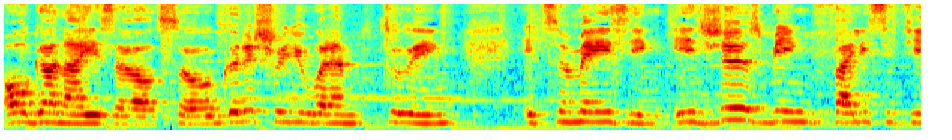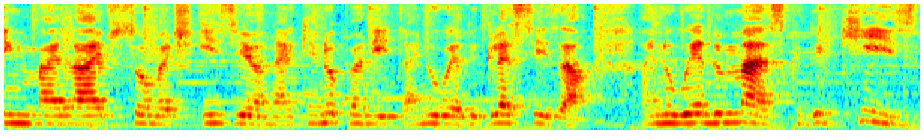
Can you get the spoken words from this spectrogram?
organizer. So I'm gonna show you what I'm doing it's amazing. It's just being facilitating my life so much easier and I can open it. I know where the glasses are. I know where the mask, the keys.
